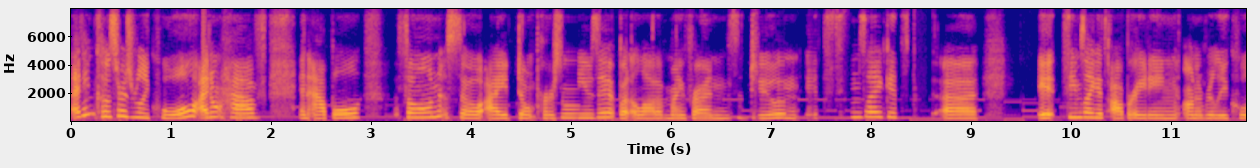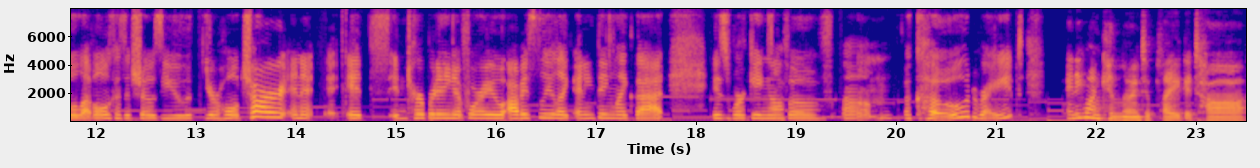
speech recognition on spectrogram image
I think CoStar is really cool. I don't have an Apple phone, so I don't personally use it, but a lot of my friends do, and it seems like it's uh, it seems like it's operating on a really cool level because it shows you your whole chart and it it's interpreting it for you. Obviously, like anything like that is working off of um, a code, right? Anyone can learn to play a guitar,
